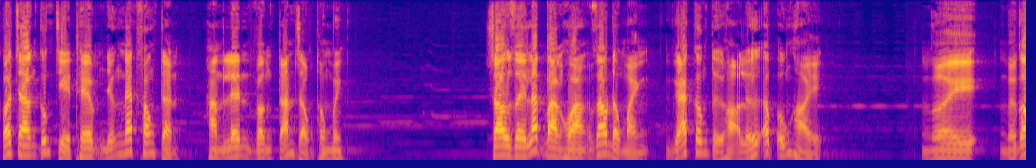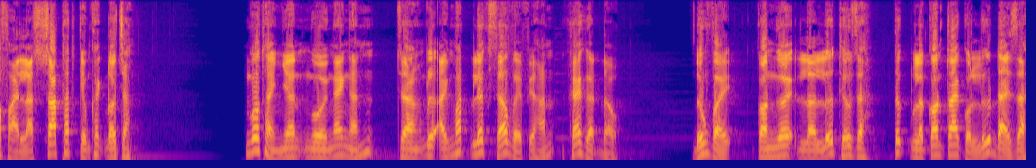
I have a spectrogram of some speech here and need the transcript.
Có chàng cũng chỉ thêm những nét phong trần, hằn lên vầng trán rộng thông minh. Sau giây lát bàng hoàng giao động mạnh, gã công tử họ lữ ấp úng hỏi. Người, người có phải là sát thất kiếm khách đó chăng? Ngô Thành Nhân ngồi ngay ngắn, chàng đưa ánh mắt liếc xéo về phía hắn, khẽ gật đầu. Đúng vậy, còn ngươi là Lữ Thiếu Gia, tức là con trai của Lữ Đại Gia,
